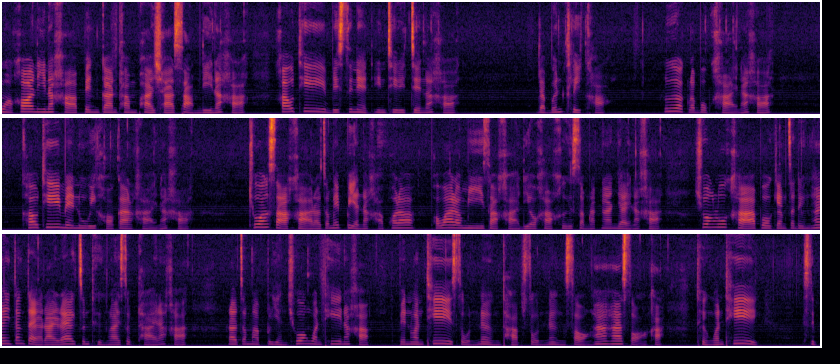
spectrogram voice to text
หัวข้อนี้นะคะเป็นการทำพายชาร์ต 3D นะคะ เข้าที่ Business Intelligence นะคะ ดับเบิลคลิกค่ะ เลือกระบบขายนะคะ เข้าที่เมนูวิเคราะห์การขายนะคะ ช่วงสาขาเราจะไม่เปลี่ยนนะคะ เพราะว่าเพราะว่าเรามีสาขาเดียวค่ะ คือสำนักงานใหญ่นะคะ ช่วงลูกค้าโปรแกรมจะดึงให้ตั้งแต่รายแรกจนถึงรายสุดท้ายนะคะ เราจะมาเปลี่ยนช่วงวันที่นะคะ เป็นวันที่ 01ทับ012552 ค่ะ ถึงวันที่ 10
